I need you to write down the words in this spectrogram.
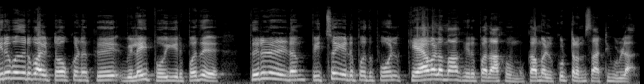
இருபது ரூபாய் டோக்கனுக்கு விலை போயிருப்பது திருடனிடம் பிச்சை எடுப்பது போல் கேவலமாக இருப்பதாகவும் கமல் குற்றம் சாட்டியுள்ளார்.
